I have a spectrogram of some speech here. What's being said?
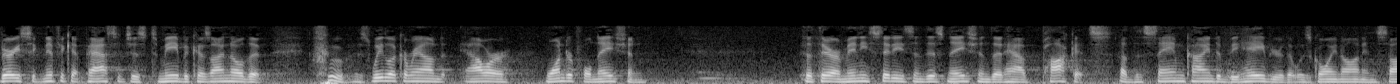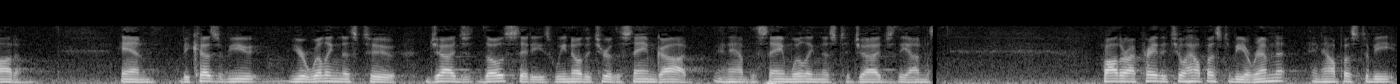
very significant passages to me because I know that whew, as we look around our wonderful nation, that there are many cities in this nation that have pockets of the same kind of behavior that was going on in Sodom. And because of you, your willingness to judge those cities, we know that you're the same God and have the same willingness to judge the unsaved. Father, I pray that you'll help us to be a remnant and help us to be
